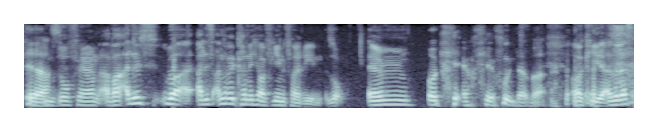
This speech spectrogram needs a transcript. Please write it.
Ja. Insofern, aber alles über alles andere kann ich auf jeden Fall reden. So. Ähm, okay, okay, wunderbar. Okay, also das,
